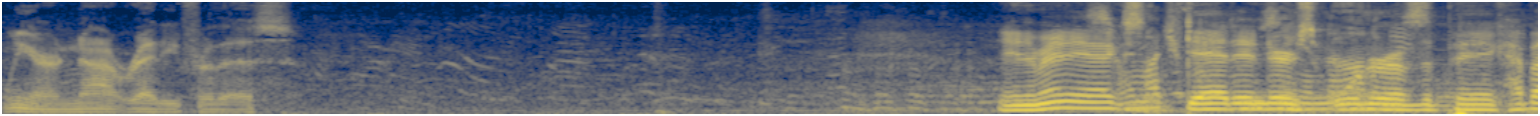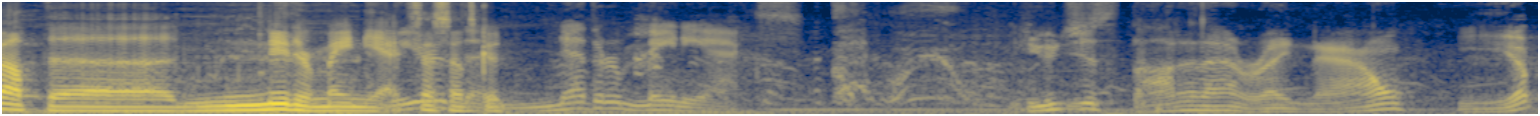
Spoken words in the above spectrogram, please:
We are not ready for this. Nether Maniacs, So Dead Enders, Order of the anonymously. Pig. How about the Nether Maniacs? That sounds good. Nether Maniacs. You just thought of that right now? Yep.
